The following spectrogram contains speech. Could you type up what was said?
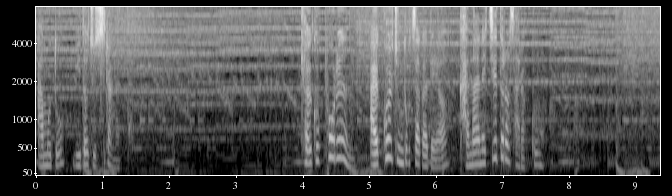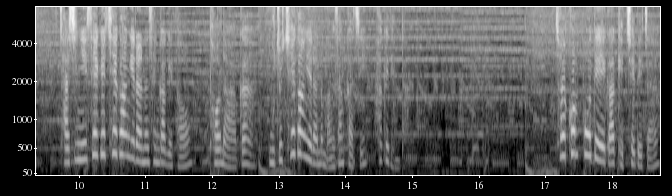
아무도 믿어주질 않았다. 결국 폴은 알코올 중독자가 되어 가난에 찌들어 살았고 자신이 세계 최강이라는 생각에서 더 나아가 우주 최강이라는 망상까지 하게 된다. 철권포 대회가 개최되자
